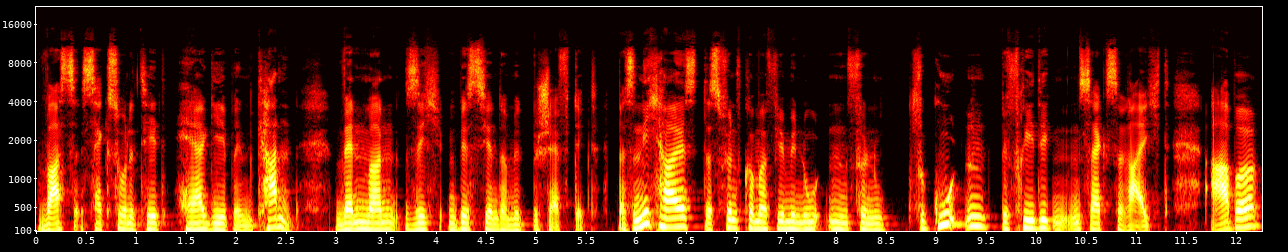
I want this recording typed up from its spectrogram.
was Sexualität hergeben kann, wenn man sich ein bisschen damit beschäftigt. Was nicht heißt, dass 5,4 Minuten für, einen, für guten, befriedigenden Sex reicht. Aber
